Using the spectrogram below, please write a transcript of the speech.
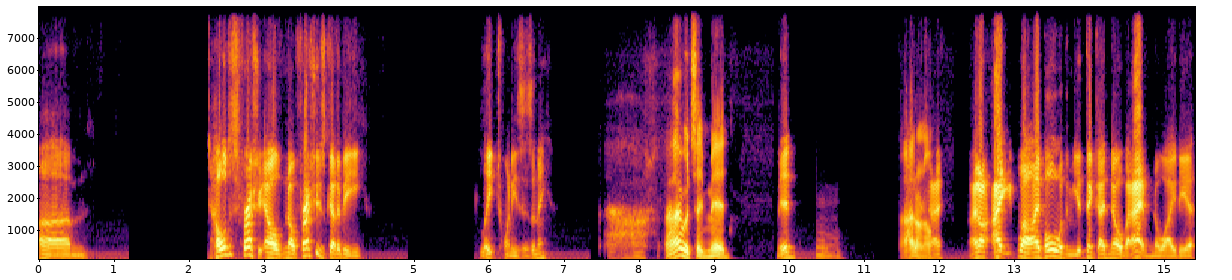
Um, how old is Freshie? Oh, no, Freshie's got to be late 20s, isn't he? Uh, I would say mid. Mid? Mm. I don't know. Okay. I don't, I, well, I bowl with him. You'd think I'd know, but I have no idea.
